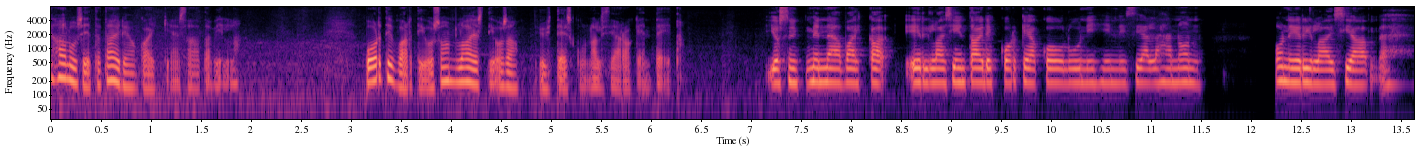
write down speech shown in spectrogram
ja halusi, että taide on kaikkien saatavilla. Portinvartijuus on laajasti osa yhteiskunnallisia rakenteita. Jos nyt mennään vaikka erilaisiin taidekorkeakouluihin, niin siellähän on, on erilaisia äh,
